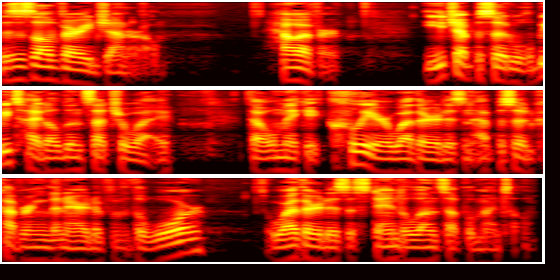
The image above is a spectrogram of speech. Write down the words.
This is all very general. However, each episode will be titled in such a way that will make it clear whether it is an episode covering the narrative of the war or whether it is a standalone supplemental.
